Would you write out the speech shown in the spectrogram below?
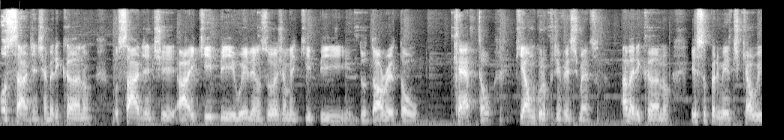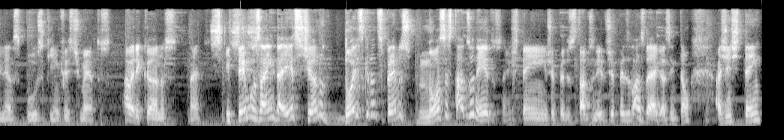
O Sargent americano, o Sargent, a equipe Williams hoje é uma equipe do Dorito Capital, que é um grupo de investimentos americano. Isso permite que a Williams busque investimentos americanos, né? E temos ainda este ano dois grandes prêmios nos Estados Unidos. A gente tem o GP dos Estados Unidos e o GP de Las Vegas. Então, a gente tem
